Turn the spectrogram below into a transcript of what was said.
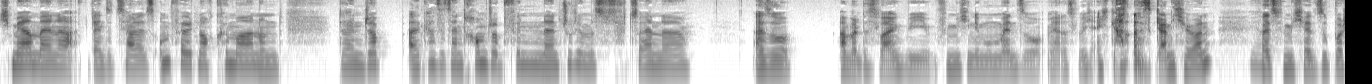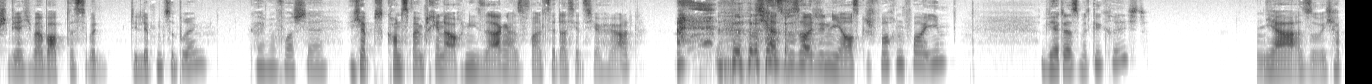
dich mehr um deine, dein soziales Umfeld noch kümmern und deinen Job, also kannst jetzt deinen Traumjob finden, dein Studium ist zu Ende. Also, aber das war irgendwie für mich in dem Moment so, ja, das will ich eigentlich gerade alles gar nicht hören, weil es für mich halt super schwierig war, überhaupt das über die Lippen zu bringen. Kann ich mir vorstellen. Ich konnte es beim Trainer auch nie sagen, also falls er das jetzt hier hört. Ich habe es bis heute nie ausgesprochen vor ihm. Wie hat er das mitgekriegt? Ja, also ich habe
